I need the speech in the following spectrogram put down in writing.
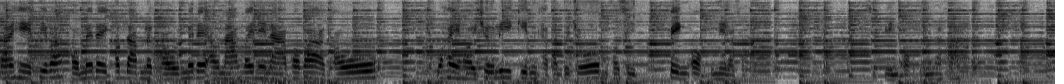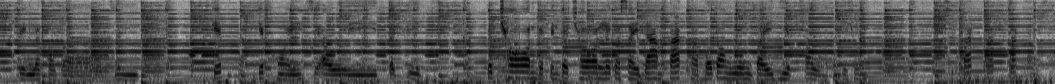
สาเหตุที่ว่าเขาไม่ได้เขาดำแล้วเขาไม่ได้เอาน้ำไว้ในนา เพราะว่าเขาว่าให้หอยเชอรี่กินค่ะท่านผู้ชมเขาสิเป่งออกแบบนี่แหละค่ะสิเป่งออกแบบนี้นะคะ เป่งแล้วเขาก็สิเก็บค่ะเก็บหอยสิเอาตะกีดกระชอนก็เป็นกระชอนแล้วก็ใส่ด้ามตักค่ะไม่ต้องลงไปเหยียบเข้าค่ะท่านผู้ชมตักตักตักเอาค่ะ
